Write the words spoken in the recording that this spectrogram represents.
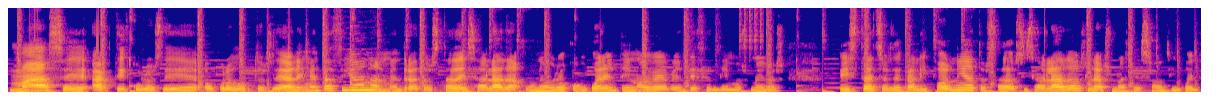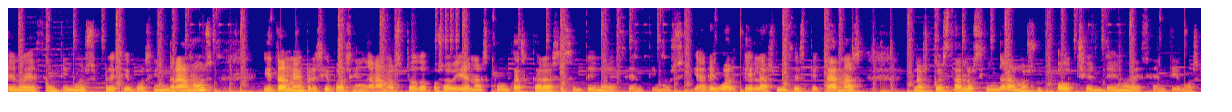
Más eh, artículos de, o productos de alimentación, almendra tostada y salada, 1,49€, 20 céntimos menos Pistachos de California, tostados y salados, las nueces son 59 céntimos precio por 100 gramos y también precio por 100 gramos todo, pues avellanas con cáscara 69 céntimos. Y al igual que las nueces petanas, nos cuesta los 100 gramos 89 céntimos.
